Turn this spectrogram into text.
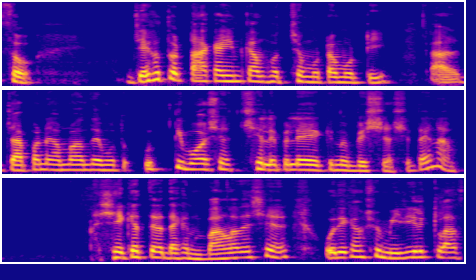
সো যেহেতু টাকা ইনকাম হচ্ছে মোটামুটি আর জাপানে আমাদের মতো উত্তি বয়সের ছেলেপেলে কিন্তু বেশি আসে, তাই না? সেক্ষেত্রে দেখেন বাংলাদেশে অধিকাংশ মিডিল ক্লাস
